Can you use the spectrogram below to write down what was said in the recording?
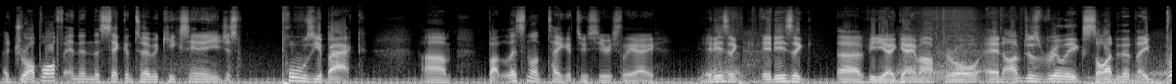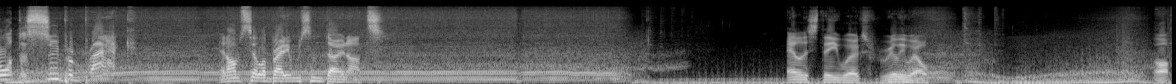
a drop off, and then the second turbo kicks in, and he just pulls you back. Um, but let's not take it too seriously, eh? It is a, it is a uh, video game after all, and I'm just really excited that they brought the Supra back, and I'm celebrating with some donuts. LSD works really well. Oh,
